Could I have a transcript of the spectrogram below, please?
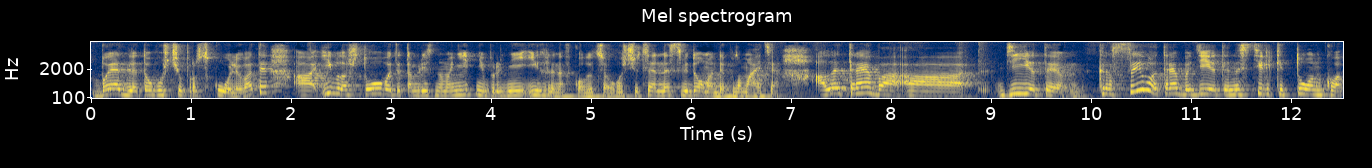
б для того, щоб розколювати, а і влаштовувати там різноманітні брудні ігри навколо цього, що це несвідома дипломатія. Але треба а, діяти красиво, треба діяти настільки тонко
